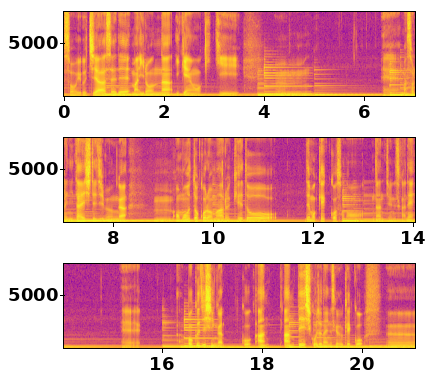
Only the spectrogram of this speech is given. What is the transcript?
そういう打ち合わせで、まあ、いろんな意見を聞きうん、えー、まあ、それに対して自分が、うん、思うところもあるけどでも結構その何て言うんですかね、えー、僕自身がこう安安定思考じゃないんですけど結構うん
